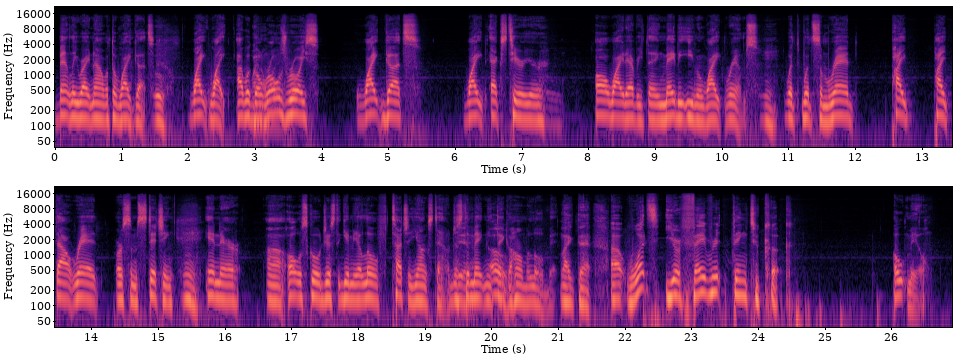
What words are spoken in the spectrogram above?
Bentley right now with the white guts. Ooh. White, white. I would White go Rolls Royce, white guts, white exterior, all white everything, maybe even white rims Mm. with with some red pipe piped out red or some stitching Mm. in there. Uh, old school, just to give me a little touch of Youngstown, just to make me think Oh. of home a little bit. Like that. Uh, what's your favorite thing to cook? Oatmeal,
